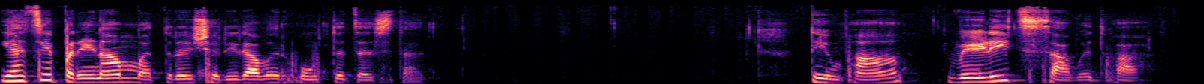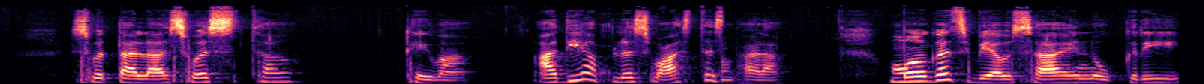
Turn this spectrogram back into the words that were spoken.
याचे परिणाम मात्र शरीरावर होतच असतात. तेव्हा वेळीच सावध व्हा. स्वतःला स्वस्थ ठेवा. आधी आपलं स्वास्थ्य सांभाळा. मगच व्यवसाय नोकरी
